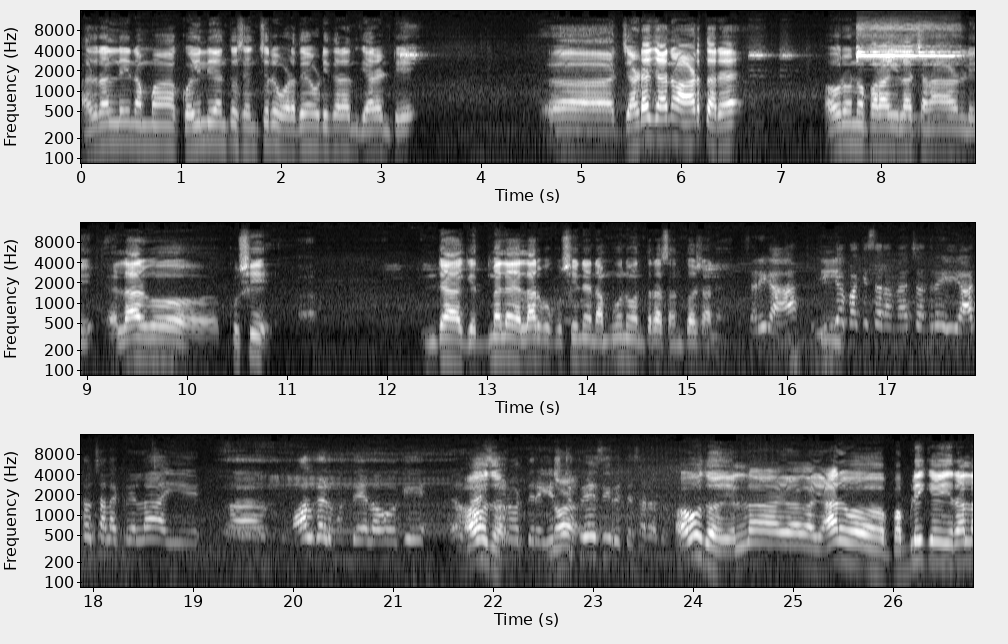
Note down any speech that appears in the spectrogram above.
ಅದರಲ್ಲಿ ನಮ್ಮ ಕೊಹ್ಲಿ ಅಂತೂ ಸೆಂಚುರಿ ಹೊಡೆದೇ ಹೊಡಿತಾರೆ ಅಂತ ಗ್ಯಾರಂಟಿ. ಜಡೇಜಾನು ಆಡ್ತಾರೆ. ಅವರೂ ಪರವಾಗಿಲ್ಲ ಚೆನ್ನಾಗಿ ಆಡಲಿ. ಎಲ್ಲರಿಗೂ ಖುಷಿ. ಇಂಡಿಯಾ ಗೆದ್ಮೇಲೆ ಎಲ್ಲರಿಗೂ ಖುಷಿನೇ ನಮಗೂ ಒಂಥರ ಸಂತೋಷನೇ. ಸರ್ ಈಗ ಇಂಡಿಯಾ ಪಾಕಿಸ್ತಾನ ಮ್ಯಾಚ್ ಅಂದ್ರೆ ಈ ಆಟೋ ಚಾಲಕರೆಲ್ಲ ಈ ಮಾಲ್ಗಳ ಮುಂದೆ ಎಲ್ಲ ಹೋಗಿ ಹೌದು. ನ ಎಷ್ಟು ನೋಡ್- ಇರುತ್ತೆ ಸರ್ ಅದು. ಹೌದು ಎಲ್ಲ ಇವಾಗ ಯಾರು ಪಬ್ಲಿಕ್ ಇರಲ್ಲ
